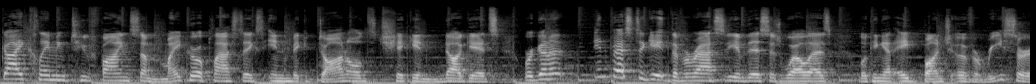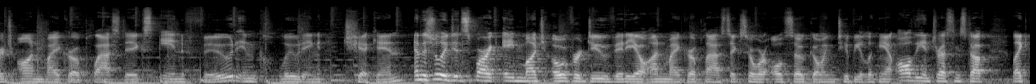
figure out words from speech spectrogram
guy claiming to find some microplastics in McDonald's chicken nuggets. We're gonna investigate the veracity of this as well as looking at a bunch of research on microplastics in food, including chicken. And this really did spark a much overdue video on microplastics, so we're also going to be looking at all the interesting stuff, like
